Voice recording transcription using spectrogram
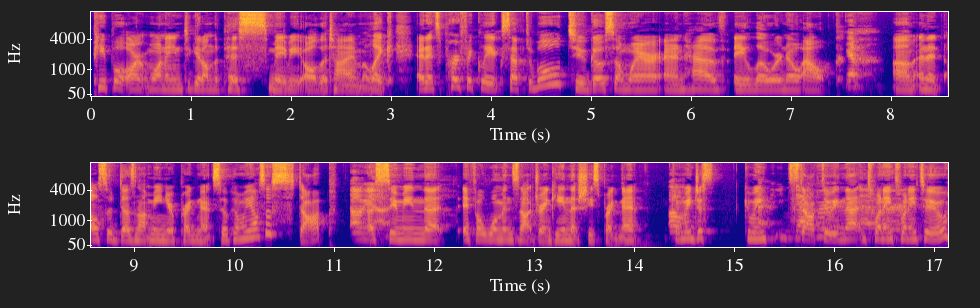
people aren't wanting to get on the piss maybe all the time. Like and it's perfectly acceptable to go somewhere and have a low or no alk. Yep. Um, and it also does not mean you're pregnant. So can we also stop Oh yeah. assuming that if a woman's not drinking that she's pregnant? Can Oh. we just can we stop doing that in 2022?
